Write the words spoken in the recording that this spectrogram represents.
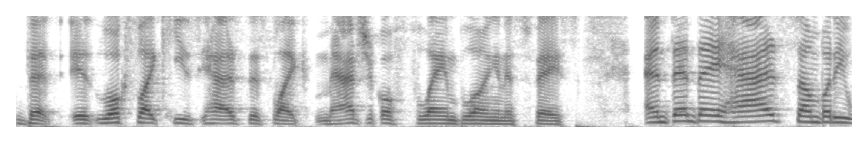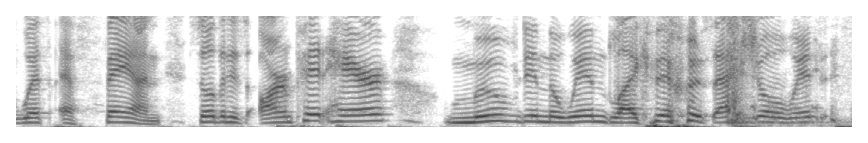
that it looks like he's has this like magical flame blowing in his face and then they had somebody with a fan so that his armpit hair moved in the wind like there was actual wind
